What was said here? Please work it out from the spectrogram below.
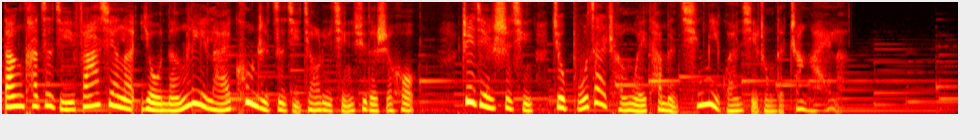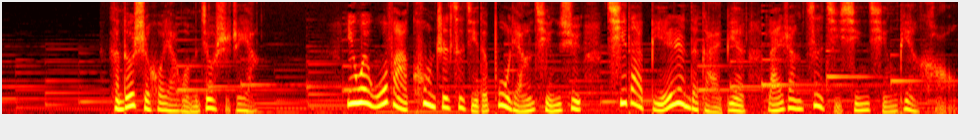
当他自己发现了有能力来控制自己焦虑情绪的时候，这件事情就不再成为他们亲密关系中的障碍了。很多时候呀，我们就是这样，因为无法控制自己的不良情绪，期待别人的改变来让自己心情变好。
